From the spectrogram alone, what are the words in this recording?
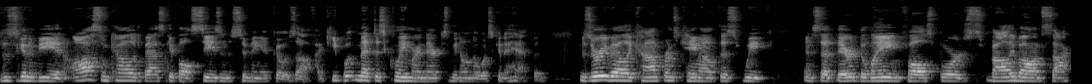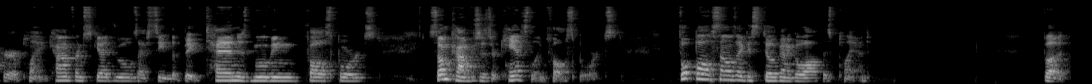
This is going to be an awesome college basketball season, assuming it goes off. I keep putting that disclaimer in there because we don't know what's going to happen. Missouri Valley Conference came out this week and said they're delaying fall sports. Volleyball and soccer are playing conference schedules. I've seen the Big Ten is moving fall sports. Some conferences are canceling fall sports. Football sounds like it's still going to go off as planned. But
